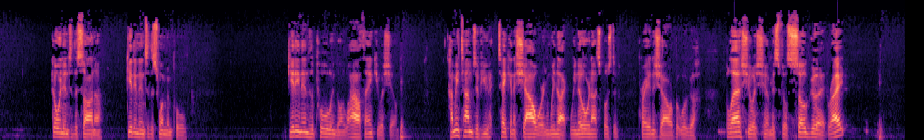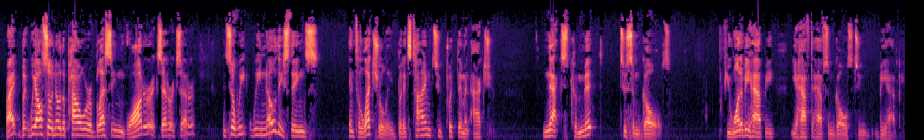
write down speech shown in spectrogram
going into the sauna, getting into the swimming pool, getting into the pool and going, wow, thank you, Hashem. How many times have you taken a shower and we like we know we're not supposed to pray in the shower, but we'll go, bless you, Hashem. This feels so good, right? Right? But we also know the power of blessing water, et cetera, et cetera. And so we, we know these things intellectually, but it's time to put them in action. Next, commit to some goals. If you want to be happy, you have to have some goals to be happy.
